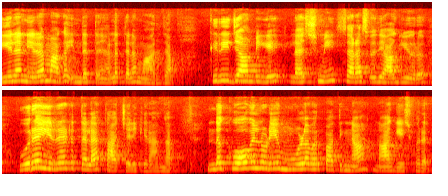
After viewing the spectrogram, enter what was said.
நில நிறமாக இந்த தலத்தில் மாறுதான். கிரிஜாம்பிகை லட்சுமி சரஸ்வதி ஆகியோர் ஒரே இடத்துல காட்சியளிக்கிறாங்க. இந்த கோவிலுடைய மூலவர் பார்த்திங்கன்னா நாகேஸ்வரர்.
